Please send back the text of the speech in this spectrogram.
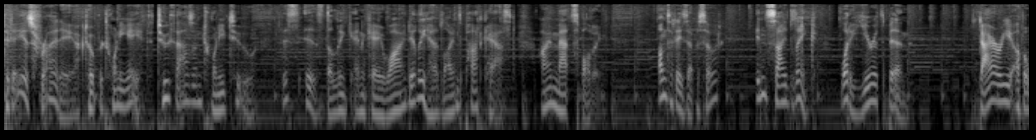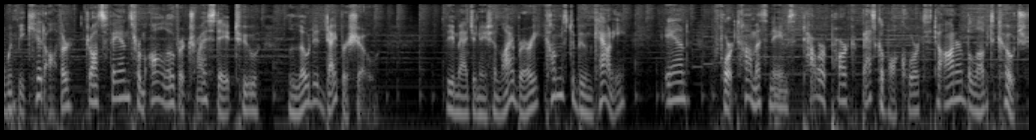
Today is Friday, October 28th, 2022. This is the Link NKY Daily Headlines Podcast. I'm Matt Spalding. On today's episode, Inside Link What a Year It's Been. Diary of a Wimpy Kid author draws fans from all over Tri State to Loded Diper Show. The Imagination Library comes to Boone County, and Fort Thomas names Tower Park basketball courts to honor beloved coach.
